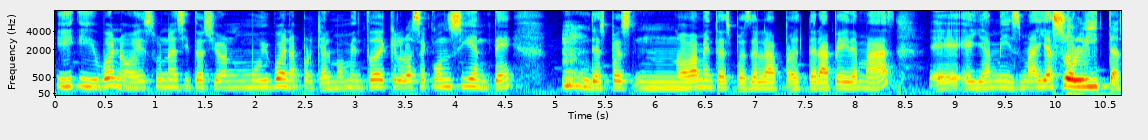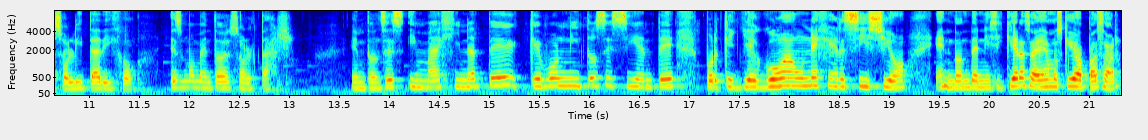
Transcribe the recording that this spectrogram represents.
y bueno, es una situación muy buena porque al momento de que lo hace consciente, después, nuevamente después de la terapia y demás, eh, ella misma, ella solita, solita dijo, es momento de soltar. Entonces, imagínate qué bonito se siente porque llegó a un ejercicio en donde ni siquiera sabíamos qué iba a pasar,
